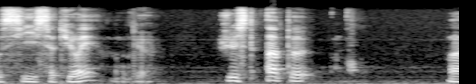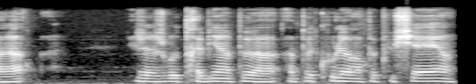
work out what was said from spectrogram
aussi saturé. Donc, euh, juste un peu. Voilà. J'ajouterais bien un peu, un, peu de couleur un peu plus chère.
